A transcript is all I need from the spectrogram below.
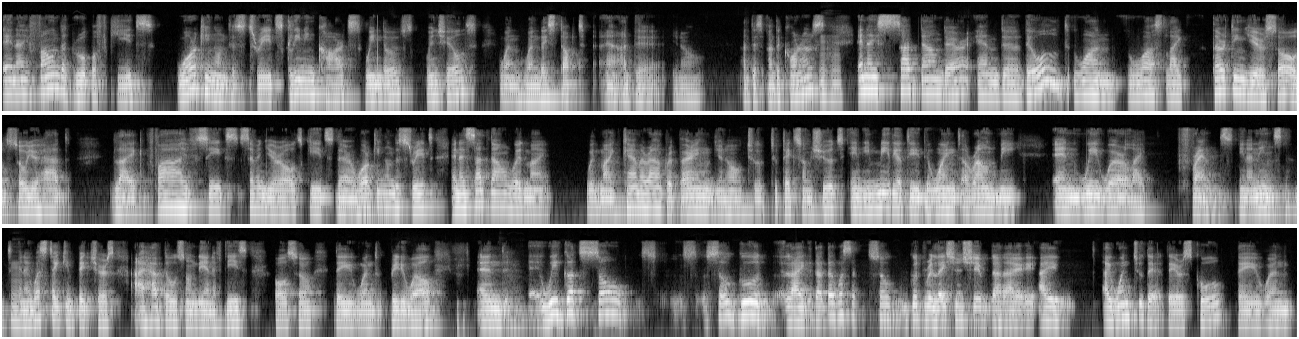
and I found a group of kids working on the streets, cleaning cars, windows, windshields, when when they stopped uh, at the you know at the at the corners. Mhm. And I sat down there, and uh, the old one was like 13 years old. So you had like five, six, seven year olds kids there working on the street. And I sat down with my with my camera preparing you know to to take some shoots and immediately they went around me and we were like friends in an instant Mm. and i was taking pictures i have those on the nfts also they went pretty well and uh, we got so so, so good like that that was a so good relationship that i i I went to the, their school. They went.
